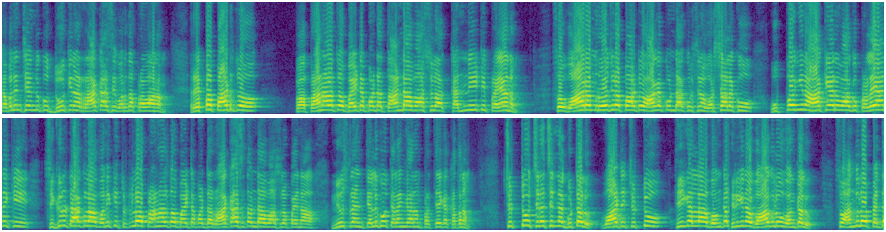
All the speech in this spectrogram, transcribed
కబలించేందుకు దూకిన రాకాసి వరద ప్రవాహం. రెప్పపాటుతో ప్రాణాలతో బయటపడ్డ తాండావాసుల కన్నీటి ప్రయాణం. సో వారం రోజుల పాటు ఆగకుండా కురిసిన వర్షాలకు ఉప్పొంగిన ఆకేరు వాగు ప్రళయానికి చిగురుటాకుల వణికి తుటిలో ప్రాణాలతో బయటపడ్డ రాకాశ తండావాసులపైన న్యూస్ లైన్ తెలుగు తెలంగాణ ప్రత్యేక కథనం. చుట్టూ చిన్న చిన్న గుట్టలు వాటి చుట్టూ తీగల్లా వంకలు తిరిగిన వాగులు వంకలు. సో అందులో పెద్ద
